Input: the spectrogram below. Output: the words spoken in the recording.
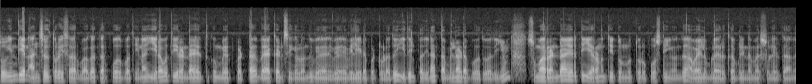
ஸோ இந்தியன் அஞ்சல் துறை சார்பாக தற்போது பார்த்திங்கன்னா இருபத்தி ரெண்டாயிரத்துக்கும் மேற்பட்ட வேக்கன்சிகள் வந்து வெ- வெ- வெளியிடப்பட்டுள்ளது. இதில் பார்த்திங்கன்னா தமிழ்நாடு பொறுத்தவரையும் சுமார் ரெண்டாயிரத்தி இரநூத்தி ஒரு போஸ்டிங் வந்து அவைலபிளாக இருக்குது அப்படின்ற மாதிரி சொல்லியிருக்காங்க.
